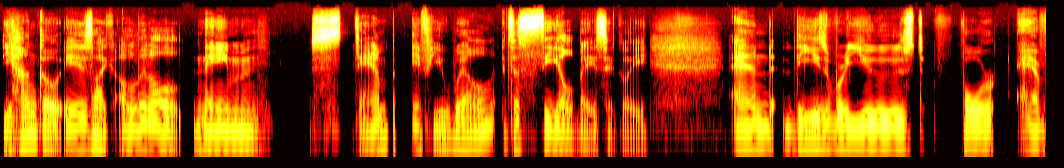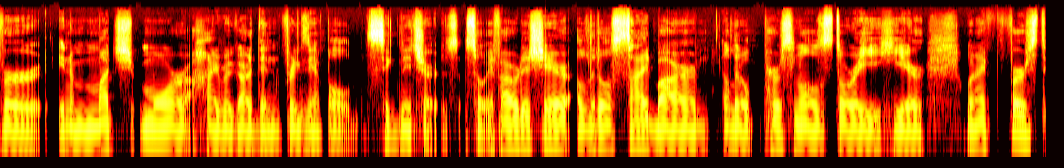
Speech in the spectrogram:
the hanko is like a little name stamp, if you will. It's a seal, basically. And these were used forever in a much more high regard than, for example, signatures. So, if I were to share a little sidebar, a little personal story here, when I first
